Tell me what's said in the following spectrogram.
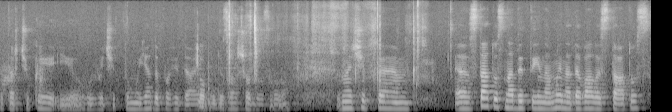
Татарчуки і Гуйвичі. Тому я доповідаю Добре, з вашого дозволу. Значить, е, е, статусна дитина. Ми надавали статус.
